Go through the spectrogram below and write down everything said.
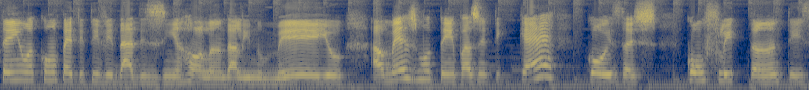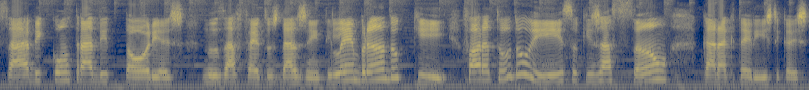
tem uma competitividadezinha rolando ali no meio. Ao mesmo tempo, a gente quer coisas conflitantes, sabe? Contraditórias nos afetos da gente. Lembrando que, fora tudo isso, que já são características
